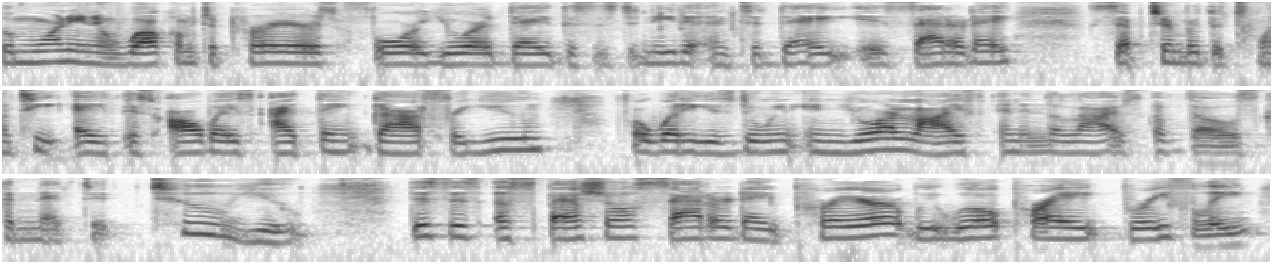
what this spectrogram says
Good morning and welcome to prayers for your day. This is Danita, and today is Saturday, September the 28th. As always, I thank God for you, for what He is doing in your life and in the lives of those connected to you. This is a special Saturday prayer. We will pray briefly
